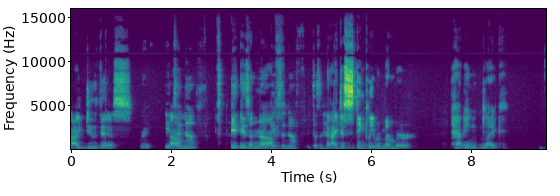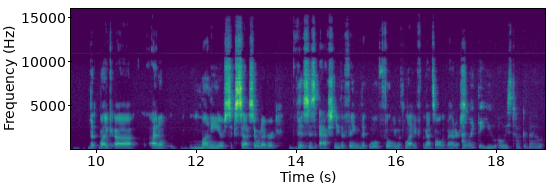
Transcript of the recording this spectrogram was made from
I do this Right. It's Um, enough. it is enough. It gives enough. It doesn't have and I distinctly remember having like the, like uh I don't money or success or whatever. This is actually the thing that will fill me with life, and that's all that matters. I like that you always talk about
